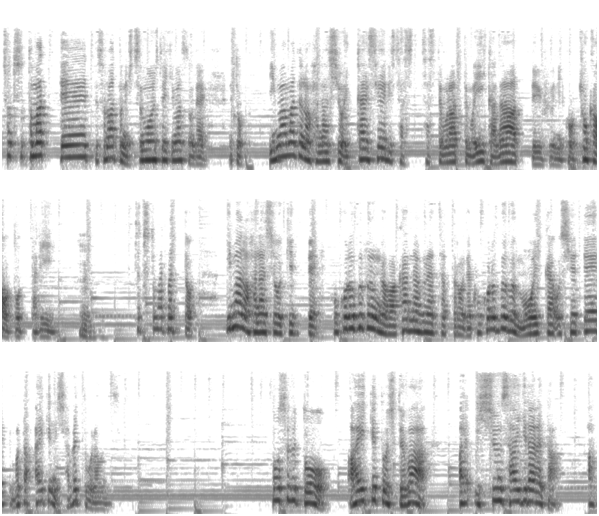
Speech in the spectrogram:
ちょ、ちょっと待ってって、その後に質問していきますので、えっと、今までの話を一回整理させさせてもらってもいいかなっていうふうに、こう、許可を取ったり、うんちょ、ちょっと待って待ってと、今の話を聞いて、ここの部分が分かんなくなっちゃったので、ここの部分もう一回教えてまた相手に喋ってもらうんです。そうすると、相手としては、あれ、一瞬遮られた。あ、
